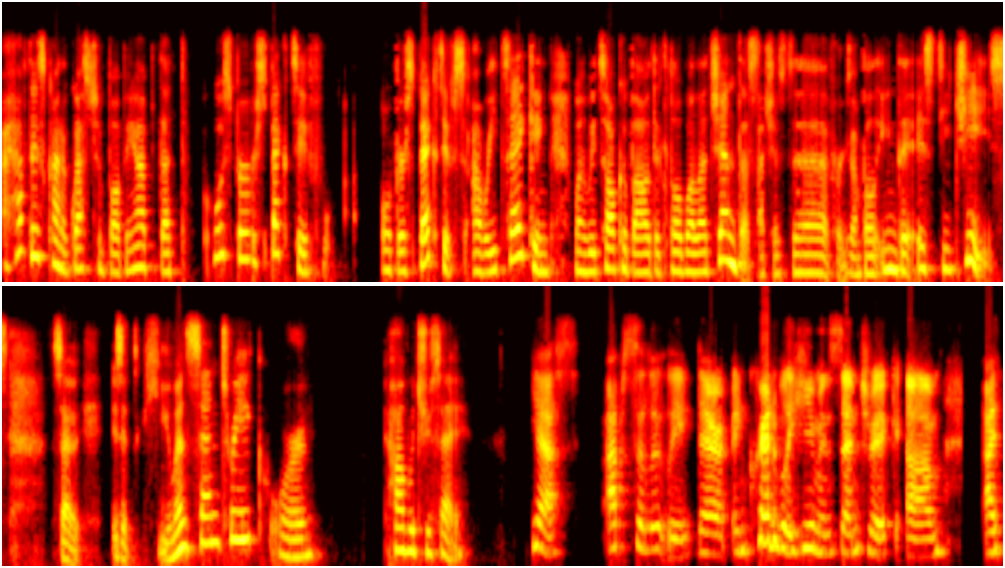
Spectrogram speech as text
I have this kind of question popping up that whose perspective or perspectives are we taking when we talk about the global agenda, such as the, for example, in the SDGs? So is it human centric or how would you say? Yes, absolutely. They're incredibly human centric. Um, I,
